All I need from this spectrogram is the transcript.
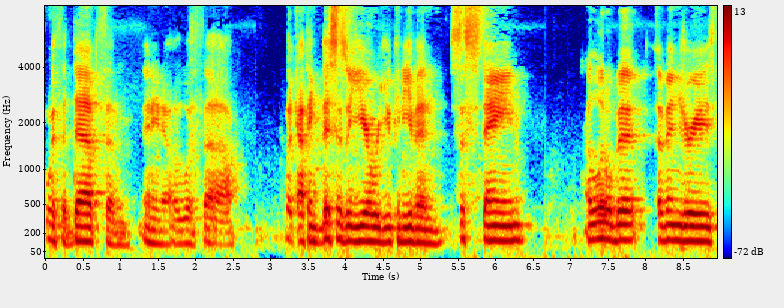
with the depth and and you know with uh, like I think this is a year where you can even sustain a little bit of injuries,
